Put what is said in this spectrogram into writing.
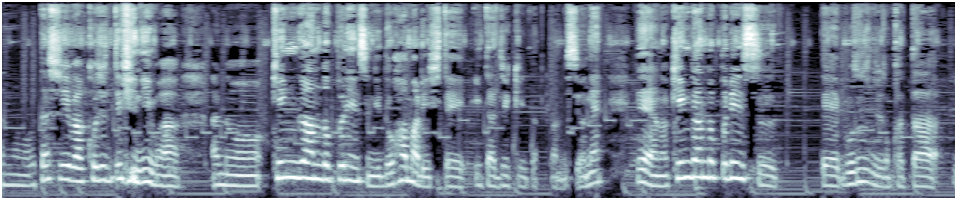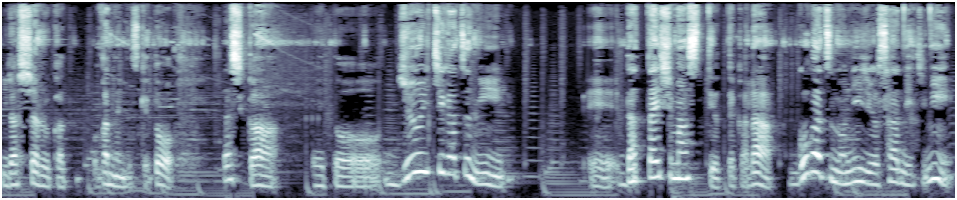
あの、私は個人的には、あの、キングプリンスにドハマりしていた時期だったんですよね。で、あの、キングプリンスってご存知の方いらっしゃるかわかんないんですけど、確か、えっ、ー、と、11月に、えー、脱退しますって言ってから、5月の23日に、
